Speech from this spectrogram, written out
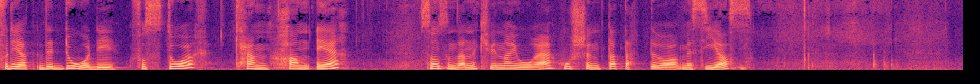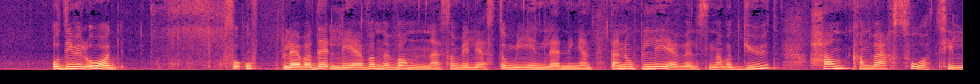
Fordi at det er da de forstår hvem han er, sånn som denne kvinna gjorde. Hun skjønte at dette var Messias. Og de vil òg få oppleve det levende vannet som vi leste om i innledningen. Denne opplevelsen av at Gud han kan være så til,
